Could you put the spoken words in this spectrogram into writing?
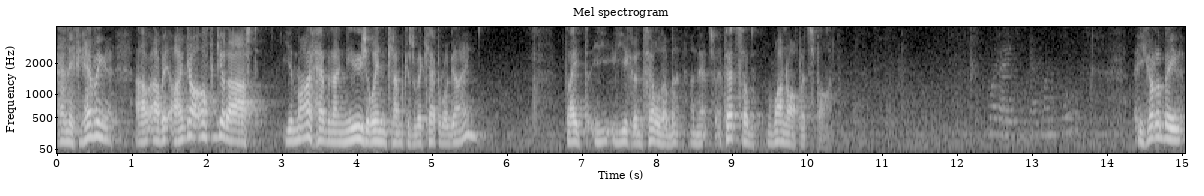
And if you're having, uh, I, mean, I often get asked, you might have an unusual income because of a capital gain. They, you can tell them, and that's, if that's a one-off, it's fine. What age is that one for? You've got to be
